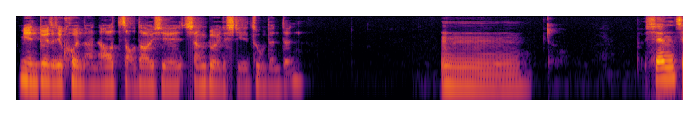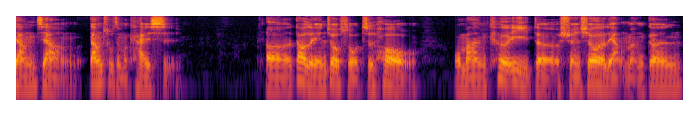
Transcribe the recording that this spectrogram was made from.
面对这些困难，然后找到一些相对的协助等等？嗯，先讲讲当初怎么开始。呃，到了研究所之后，我蛮刻意的选修了两门跟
